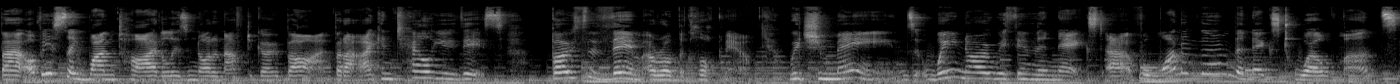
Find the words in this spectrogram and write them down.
But obviously, one title is not enough to go by. But I, I can tell you this both of them are on the clock now, which means we know within the next, uh, for one of them, the next 12 months,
